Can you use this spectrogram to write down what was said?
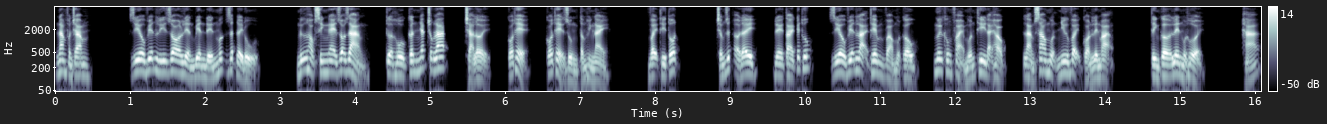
năm phần trăm. Diêu viễn lý do liền biên đến mức rất đầy đủ. Nữ học sinh nghe rõ ràng, tựa hồ cân nhắc chốc lát, trả lời, có thể có thể dùng tấm hình này. Vậy thì tốt. Chấm dứt ở đây, đề tài kết thúc. Diêu viễn lại thêm vào một câu, ngươi không phải muốn thi đại học, làm sao muộn như vậy còn lên mạng? Tình cờ lên một hồi. Há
